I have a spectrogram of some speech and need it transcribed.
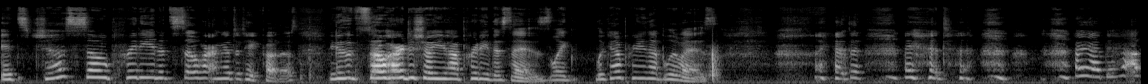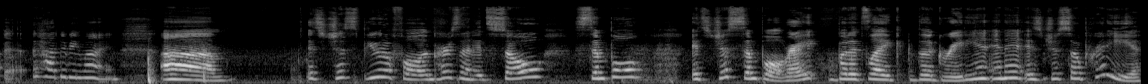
it's just so pretty and it's so hard. I'm going to have to take photos because it's so hard to show you how pretty this is. Like, look how pretty that blue is. I had to, I had to, I had to have it. It had to be mine. Um, it's just beautiful in person. It's so simple. It's just simple, right? But it's like the gradient in it is just so pretty.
